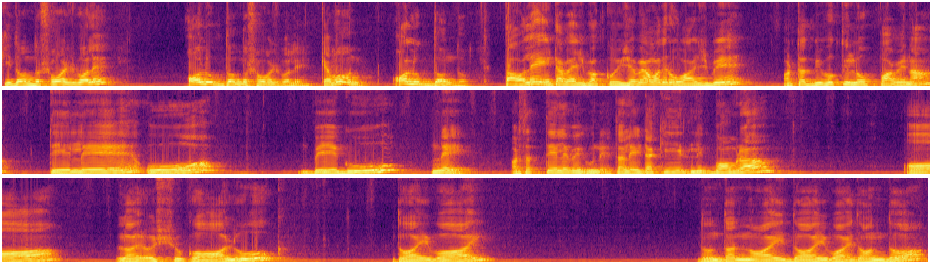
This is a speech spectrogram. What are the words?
কি দ্বন্দ্ব সমাস বলে? অলুক দ্বন্দ্ব সমাস বলে। কেমন? অলুক দ্বন্দ্ব। তাহলে এটা ব্যাস বাক্য হিসেবে আমাদের ও আসবে, অর্থাৎ বিভক্তি লোপ পাবে না, তেলে ও বেগুনে, অর্থাৎ তেলে বেগুনে। তাহলে এটা কি লিখব আমরা? অ, লয় রস্যু, ক অলুক দয় বয় দন্তার নয় দয় বয়, দ্বন্দ্ব,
